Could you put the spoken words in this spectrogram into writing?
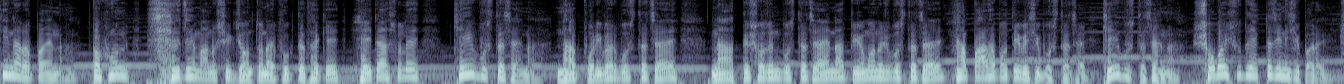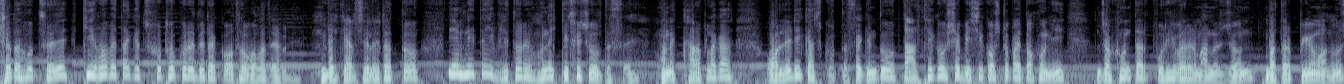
কিনারা পায় না, তখন সে যে মানসিক যন্ত্রণায় ভুগতে থাকে সেটা আসলে কেউই বুঝতে চায় না। না পরিবার বুঝতে চায়, না আত্মীয় স্বজন বুঝতে চায়, না প্রিয় মানুষ বুঝতে চায়, না পাড়া প্রতিবেশী বুঝতে চায়। কেউ বুঝতে চায় না। সবাই শুধু একটা জিনিসই পারে, সেটা হচ্ছে কীভাবে তাকে ছোট করে দুটা কথা বলা যাবে। বেকার ছেলেটার তো এমনিতেই ভিতরে অনেক কিছু চলতেছে, অনেক খারাপ লাগা অলরেডি কাজ করতেছে, কিন্তু তার থেকেও সে বেশি কষ্ট পায় তখনই যখন তার পরিবারের মানুষজন বা তার প্রিয় মানুষ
